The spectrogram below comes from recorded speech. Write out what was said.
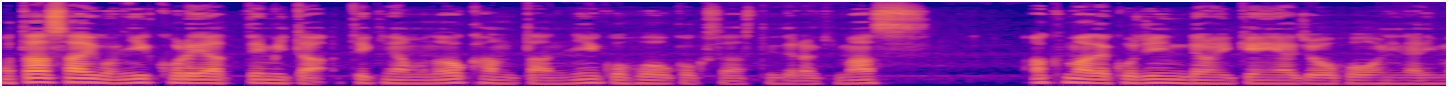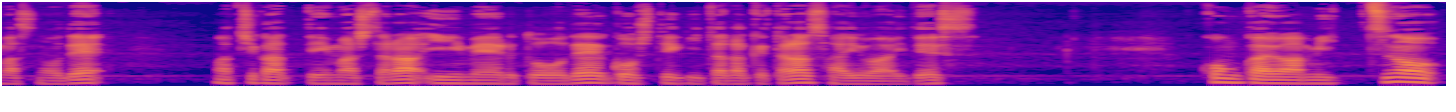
また最後にこれやってみた的なものを簡単にご報告させていただきます。あくまで個人での意見や情報になりますので、間違っていましたら E メール等でご指摘いただけたら幸いです。今回は3つの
